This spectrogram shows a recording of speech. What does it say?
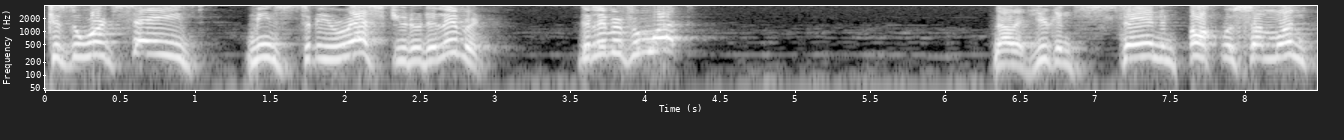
Because the word saved means to be rescued or delivered. Delivered from what? Now, if you can stand and talk with someone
